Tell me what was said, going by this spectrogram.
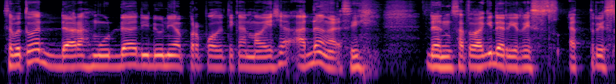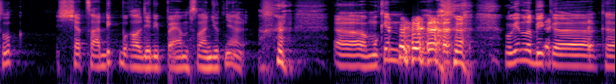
sebetulnya darah muda di dunia perpolitikan Malaysia ada nggak sih? Dan satu lagi dari Riz, at Rizluk, Syed Sadik bakal jadi PM selanjutnya uh, mungkin mungkin lebih ke ke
